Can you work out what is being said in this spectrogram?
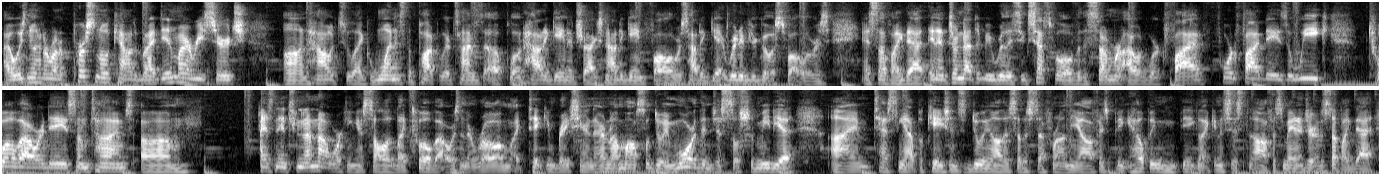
I always knew how to run a personal account, but I did my research on how to like when is the popular times to upload, how to gain attraction, how to gain followers, how to get rid of your ghost followers and stuff like that. And it turned out to be really successful over the summer. I would work five, four to five days a week, 12 hour days sometimes. Um, as an intern, I'm not working a solid like 12 hours in a row. I'm like taking breaks here and there. And I'm also doing more than just social media. I'm testing applications and doing all this other stuff around the office, being helping being like an assistant office manager and stuff like that.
